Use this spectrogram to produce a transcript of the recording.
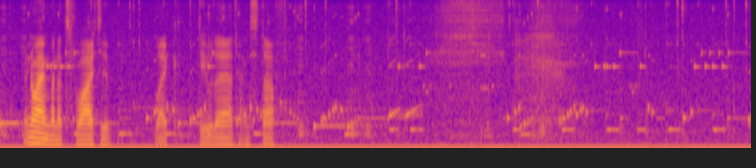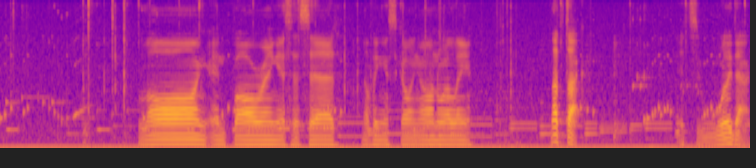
I know I'm gonna try to, like, do that and stuff. Long and boring, as I said. Nothing is going on really. Not dark. It's really dark.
